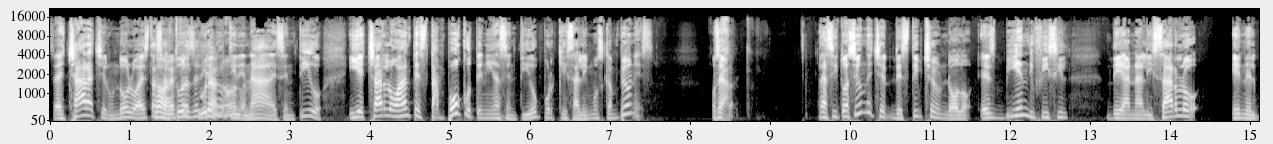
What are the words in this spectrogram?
O sea, echar a Cherundolo a estas alturas del día no, tiene nada de sentido. Y echarlo antes tampoco tenía sentido porque salimos campeones. O sea, la situación de, de, Steve Cherundolo es bien difícil de analizarlo en el,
